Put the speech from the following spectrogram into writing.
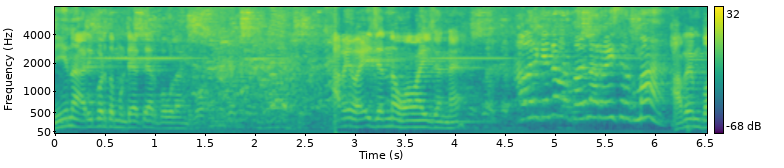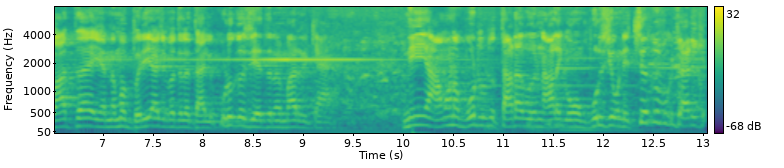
நீனும் அரிப்படுத்த முடியாதே போகலான்னு அவன் வயசு என்ன உன் வயசு என்ன? அவருக்கு என்ன ஒரு பதினாறு வயசு இருக்குமா? அவன் பார்த்த என்னமோ பெரியாஜபத்தில் தாலி குளுக்கோஸ் ஏற்றுன மாதிரி இருக்கேன். நீ அவனை போட்டுவிட்டு தடவு நாளைக்கு உன் புரிச்சு உன்னை செருப்புக்கிட்டு அடிக்க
